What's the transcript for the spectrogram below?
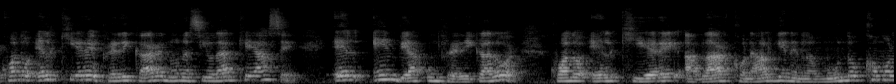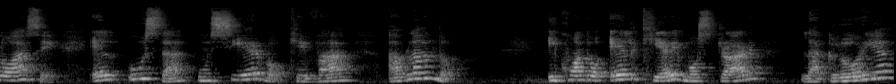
cuando Él quiere predicar en una ciudad, ¿qué hace? Él envía un predicador. Cuando Él quiere hablar con alguien en el mundo, ¿cómo lo hace? Él usa un siervo que va hablando. Y cuando Él quiere mostrar la gloria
